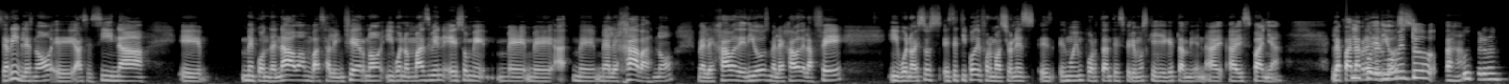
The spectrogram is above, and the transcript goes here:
terribles, ¿no? Eh, asesina, eh, me condenaban, vas al infierno, y bueno, más bien eso me, me, me, me alejaba, ¿no? me alejaba de Dios, me alejaba de la fe. Y bueno, este tipo de formación es, es, muy importante. Esperemos que llegue también a, España. La palabra de Dios. Momento, uy, perdón.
